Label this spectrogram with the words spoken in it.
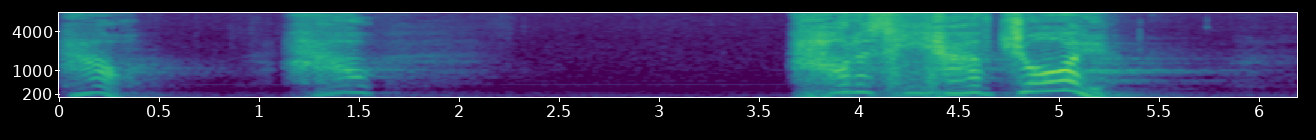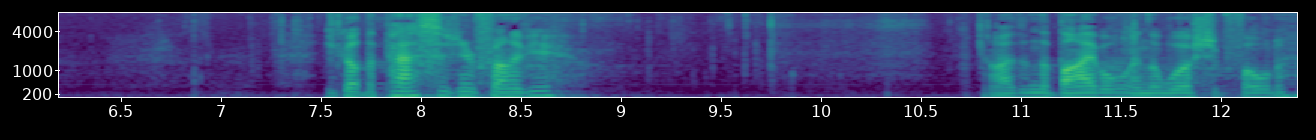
How? How? How does he have joy? You got the passage in front of you? Either in the Bible in the worship folder.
